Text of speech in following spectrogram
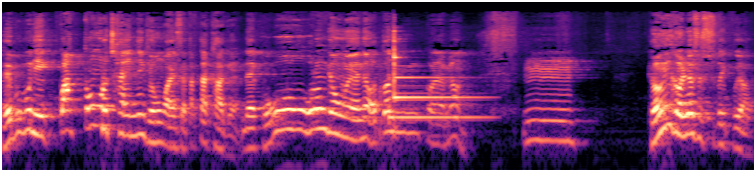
배 부분이 꽉 똥으로 차 있는 경우가 있어요. 딱딱하게. 네, 그거 그런 경우에는 어떤 거냐면 음 병이 걸렸을 수도 있고요.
